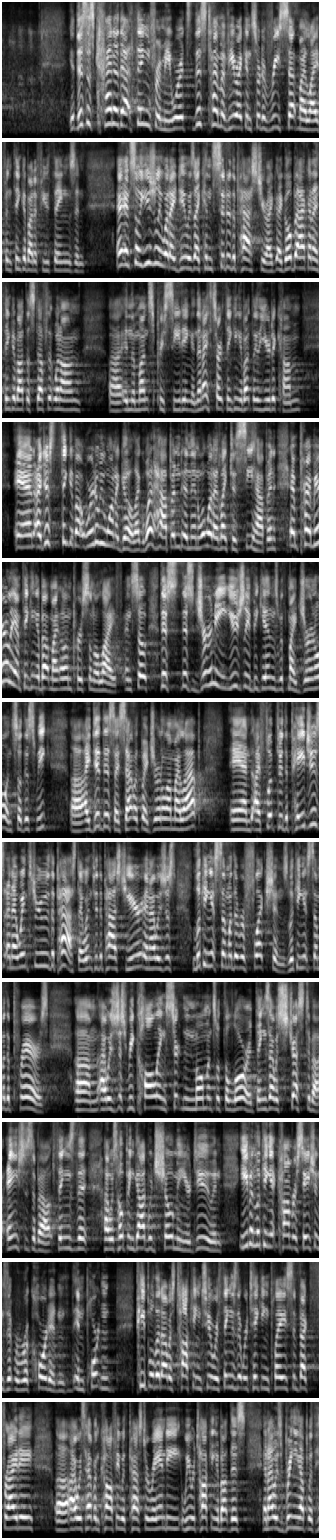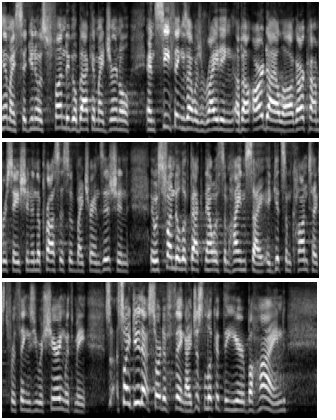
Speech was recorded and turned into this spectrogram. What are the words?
this is kind of that thing for me where it's this time of year I can sort of reset my life and think about a few things. And, and so usually what I do is I consider the past year. I, I go back and I think about the stuff that went on uh, in the months preceding, and then I start thinking about the year to come. And I just think about where do we want to go? Like what happened, and then what would I like to see happen? And primarily, I'm thinking about my own personal life. And so this, this journey usually begins with my journal. And so this week, uh, I did this. I sat with my journal on my lap and I flipped through the pages and I went through the past. I went through the past year and I was just looking at some of the reflections, looking at some of the prayers. Um, I was just recalling certain moments with the Lord, things I was stressed about, anxious about, things that I was hoping God would show me or do. And even looking at conversations that were recorded and important people that I was talking to or things that were taking place. In fact, Friday, uh, I was having coffee with Pastor Randy. We were talking about this and I was bringing up with him, I said, you know, it's fun to go back in my journal and see things I was writing about our dialogue, our conversation conversation in the process of my transition. It was fun to look back now with some hindsight and get some context for things you were sharing with me. So, so I do that sort of thing. I just look at the year behind.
